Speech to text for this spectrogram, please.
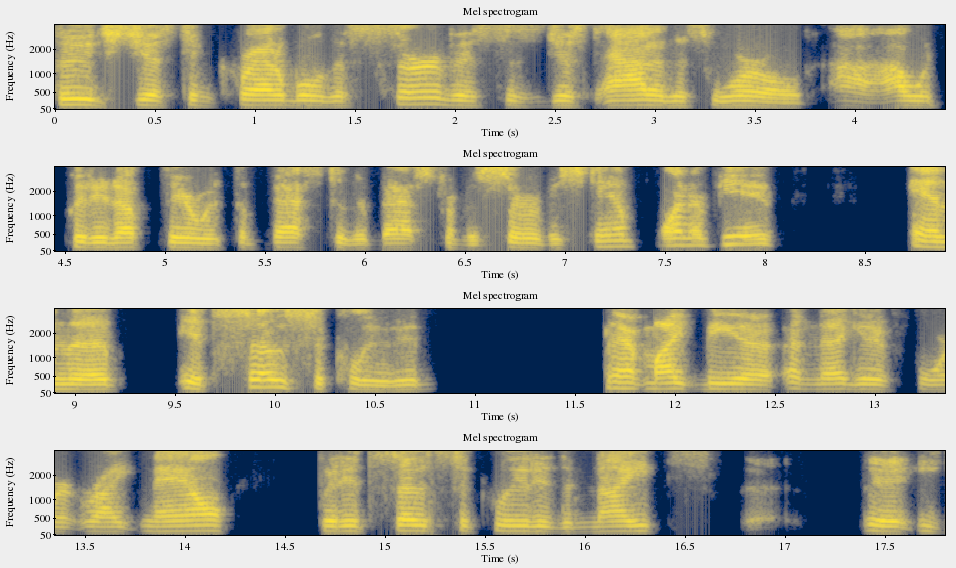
food's just incredible. The service is just out of this world. Uh, I would put it up there with the best of the best from a service standpoint of view. And the it's so secluded. That might be a, a negative for it right now, but it's so secluded. The nights, uh, you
